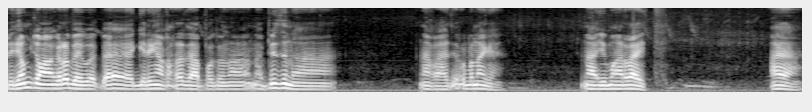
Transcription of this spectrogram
بريم جون أقرب جرين أقرب ده بدو na نا بيزنا نا ga na كه right aya da آيا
